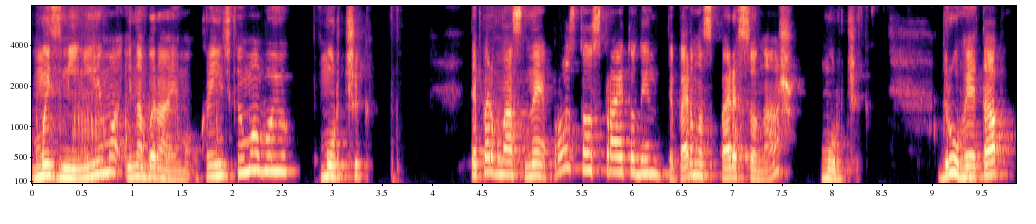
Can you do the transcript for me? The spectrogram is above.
Ми змінюємо і набираємо українською мовою Мурчик. Тепер в нас не просто Sprite 1, тепер у нас персонаж Мурчик. Другий етап.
